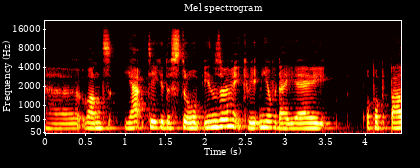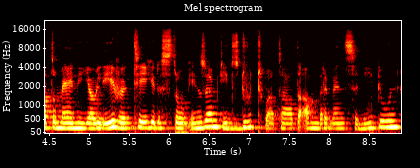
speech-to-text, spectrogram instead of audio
Uh, want ja, tegen de stroom inzwemmen, ik weet niet of dat jij op een bepaald domein in jouw leven tegen de stroom inzwemt, iets doet wat de andere mensen niet doen.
